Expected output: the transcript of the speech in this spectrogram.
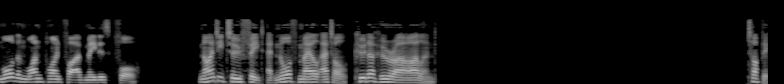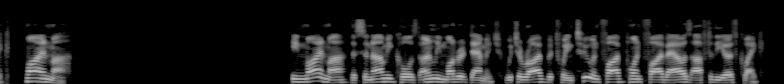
More than 1.5 meters, 4 92 feet at North Male Atoll, Kuta Hura Island. Topic: Myanmar. In Myanmar, the tsunami caused only moderate damage, which arrived between 2 and 5.5 hours after the earthquake.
